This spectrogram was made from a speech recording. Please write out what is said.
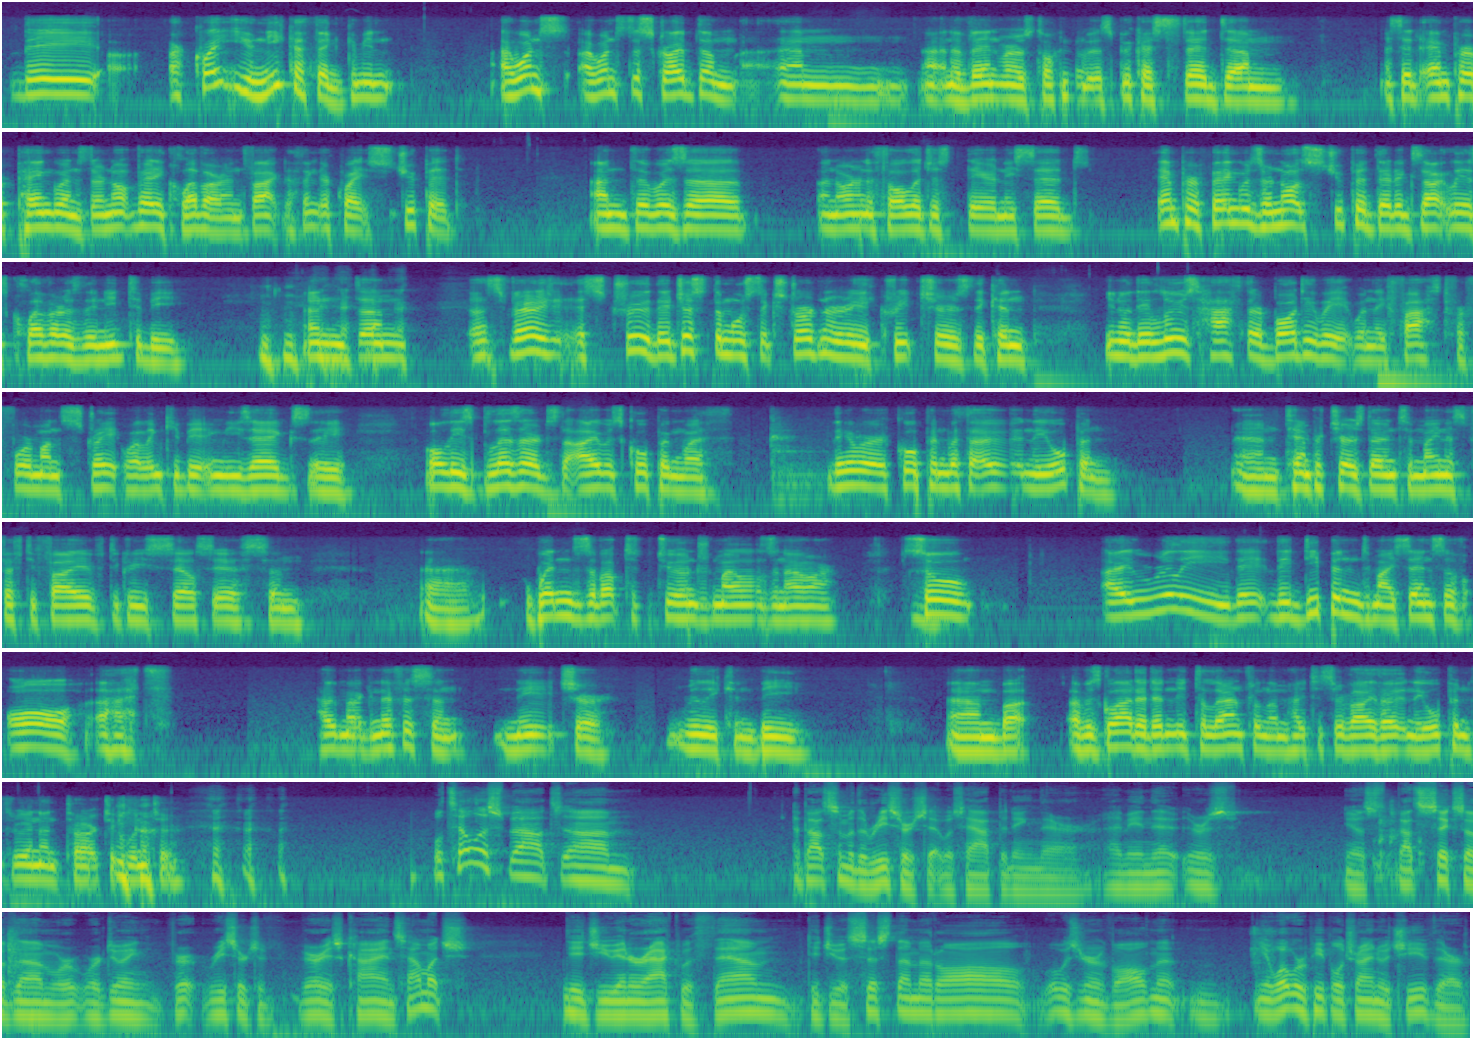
they are quite unique. I think. I mean, I once I once described them um, at an event where I was talking about this book. I said um, I said emperor penguins. They're not very clever. In fact, I think they're quite stupid. And there was a an ornithologist there, and he said, "Emperor penguins are not stupid. They're exactly as clever as they need to be." and um, it's very it's true. They're just the most extraordinary creatures. They can, you know, they lose half their body weight when they fast for four months straight while incubating these eggs. They, all these blizzards that I was coping with, they were coping with it out in the open. Um, temperatures down to minus 55 degrees Celsius and uh, winds of up to 200 miles an hour. So I really, they, they deepened my sense of awe at how magnificent nature really can be. Um, but I was glad I didn't need to learn from them how to survive out in the open through an Antarctic winter. well, tell us about um, about some of the research that was happening there. I mean, there's you know about six of them were, were doing research of various kinds. How much did you interact with them? Did you assist them at all? What was your involvement? You know, what were people trying to achieve there?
